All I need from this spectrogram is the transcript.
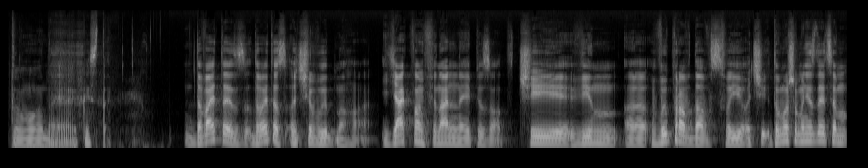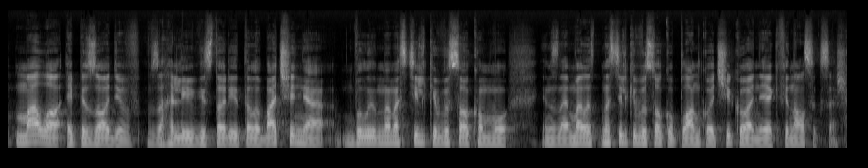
Тому да, якось так. Давайте давайте з очевидного. Як вам фінальний епізод? Чи він е, виправдав свої очі? Тому що мені здається, мало епізодів взагалі в історії телебачення були на настільки високому, я не знаю, мали настільки високу планку очікування, як фінал Succession.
